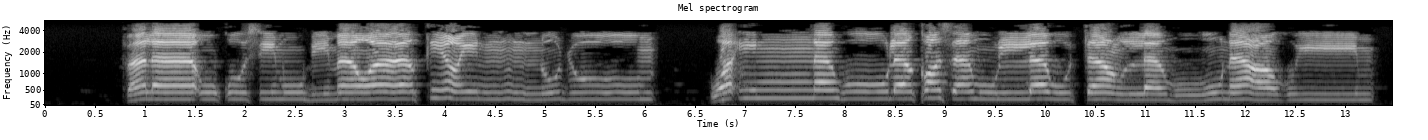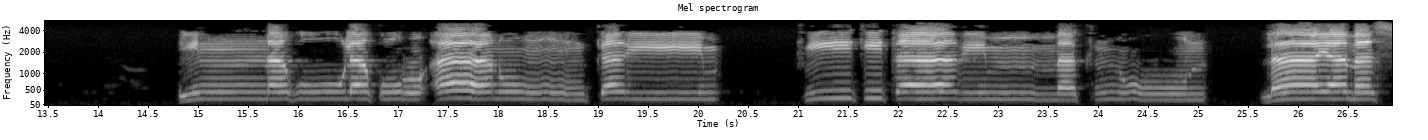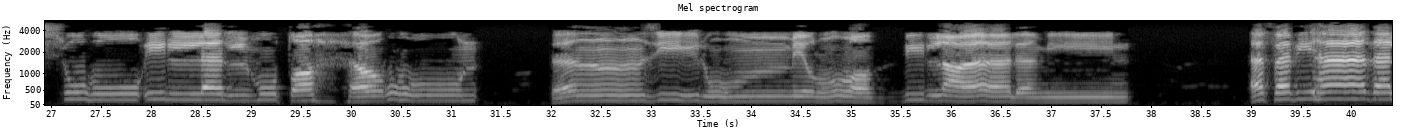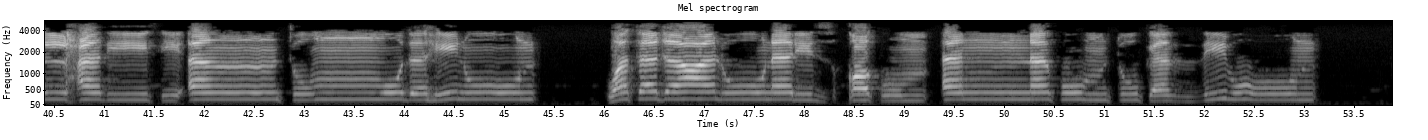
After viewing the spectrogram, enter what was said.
فلا أقسم بمواقع النجوم وَإِنَّهُ لَقَسَمٌ لَّوْ تَعْلَمُونَ عَظِيمٌ إِنَّهُ لَقُرْآنٌ كَرِيمٌ فِي كِتَابٍ مَّكْنُونٍ لَا يَمَسُّهُ إِلَّا الْمُطَهَّرُونَ. تَنزِيلٌ مِّن رَّبِّ الْعَالَمِينَ. أَفَبِهَذَا الْحَدِيثِ أَنتُم مُّدْهِنُونَ؟ وَتَجْعَلُونَ رِزْقَكُمْ أَنَّكُمْ تُكَذِّبُونَ.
